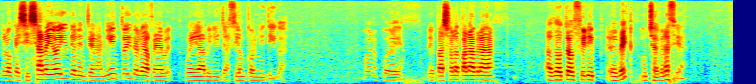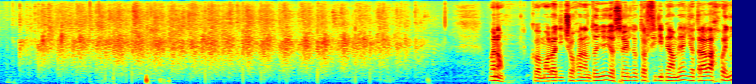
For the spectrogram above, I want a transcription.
lo, que se sabe hoy del entrenamiento y de la rehabilitación cognitiva. Bueno, pues le paso la palabra al doctor Philip Beck. Muchas gracias. Bueno, como lo ha dicho Juan Antonio, yo soy el doctor Felipe Ambert, yo trabajo en,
